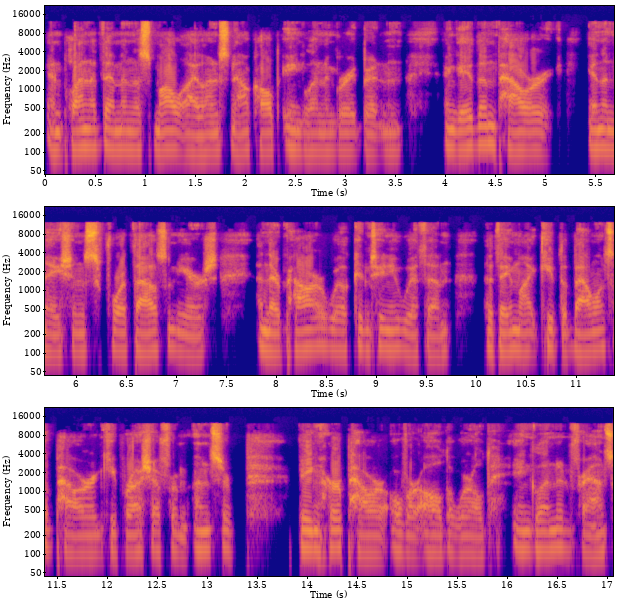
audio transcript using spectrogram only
and planted them in the small islands now called England and Great Britain, and gave them power in the nations for a thousand years, and their power will continue with them, that they might keep the balance of power and keep Russia from usurping being her power over all the world. England and France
